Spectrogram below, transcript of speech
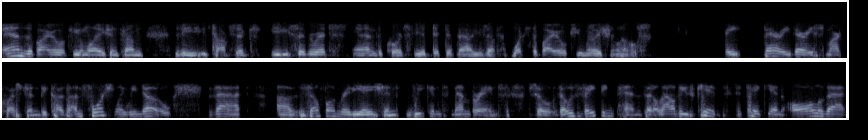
and the bioaccumulation from the toxic e-cigarettes and, of course, the addictive values of them? What's the bioaccumulation levels? Very, very, very smart question because unfortunately we know that uh, cell phone radiation weakens membranes. So those vaping pens that allow these kids to take in all of that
